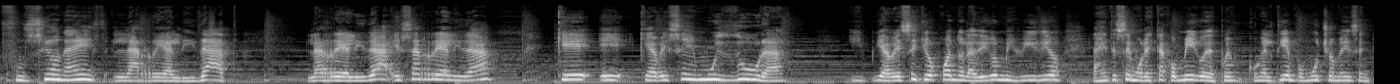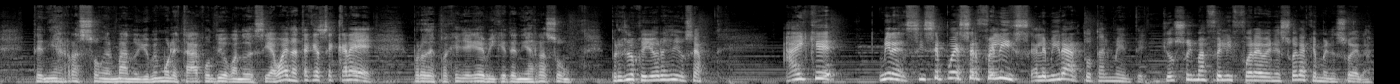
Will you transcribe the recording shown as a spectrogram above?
funciona es la realidad. La realidad, esa realidad que, eh, que a veces es muy dura y, a veces yo cuando la digo en mis vídeos, la gente se molesta conmigo y después con el tiempo muchos me dicen, tenías razón hermano, yo me molestaba contigo cuando decía, bueno, hasta que se cree, pero después que llegué vi que tenías razón. Pero es lo que yo les digo, o sea, hay que Miren, sí se puede ser feliz al emigrar totalmente. Yo soy más feliz fuera de Venezuela que en Venezuela.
